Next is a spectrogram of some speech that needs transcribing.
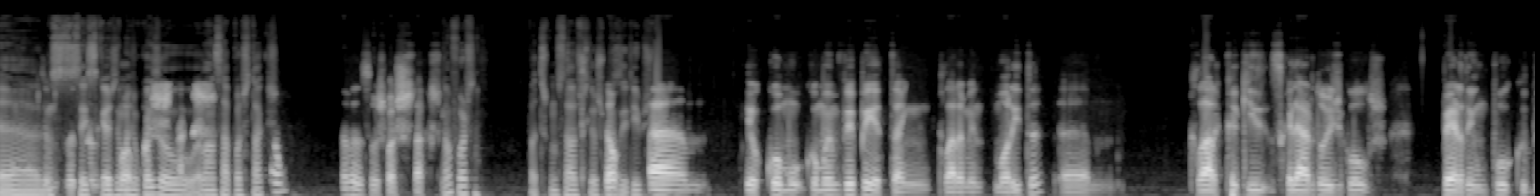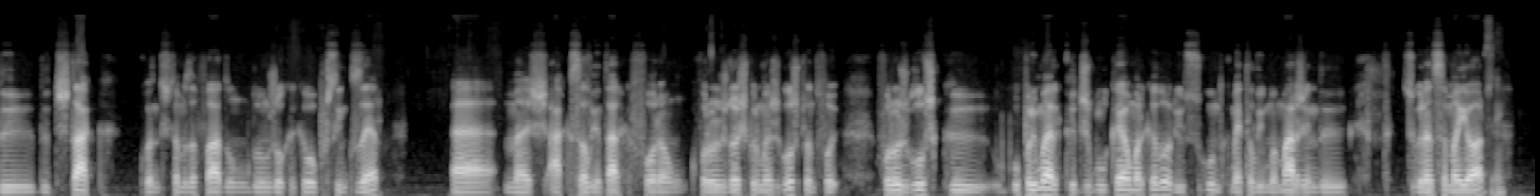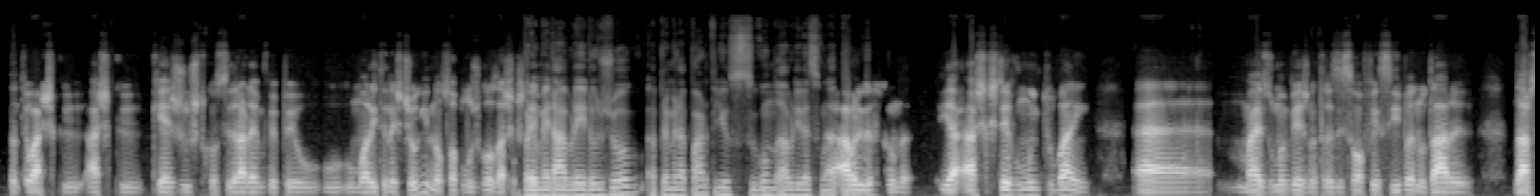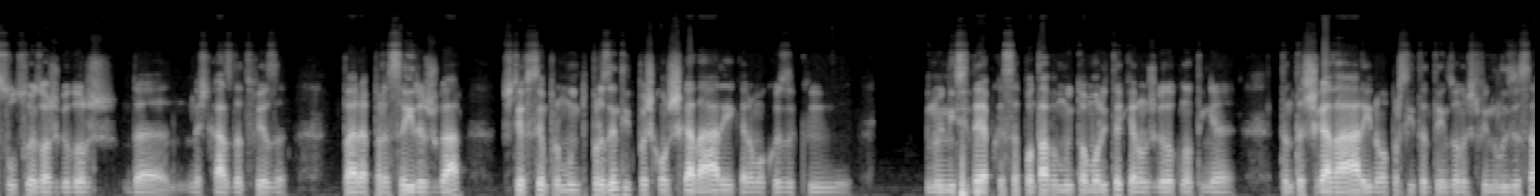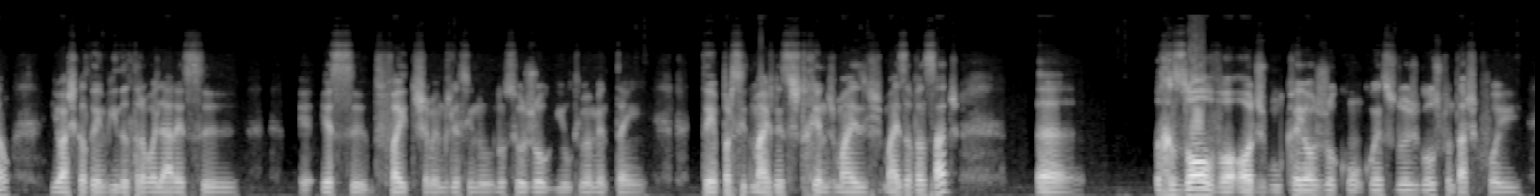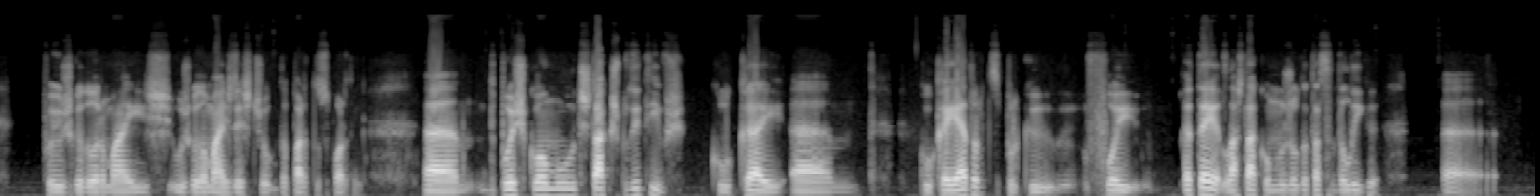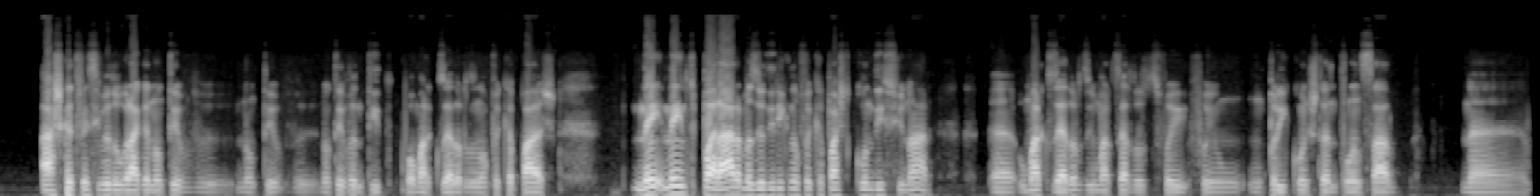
Uh, não sei se queres dizer mais uma coisa ou avançar para os destaques. Não. Avançamos para os destaques. Então, força. Podes começar os teus Então, positivos. Ahm, eu, como, como MVP, tenho claramente Morita. Ahm, claro que aqui, se calhar, dois golos perdem um pouco de, de destaque quando estamos a falar de um, de um jogo que acabou por 5-0. Ah, mas há que salientar que foram, que foram os dois primeiros golos. Portanto, foi, foram os golos que. O primeiro que desbloqueia o marcador e o segundo que mete ali uma margem de, de segurança maior. Sim. Portanto, eu acho que, acho que, que é justo considerar MVP o, o, o Morita neste jogo e não só pelos gols. Acho que O primeiro a abrir o jogo, a primeira parte, e o segundo a abrir a segunda a parte. abrir a segunda. E a- acho que esteve muito bem, ah, mais uma vez, na transição ofensiva, no dar, dar soluções aos jogadores, da, neste caso da defesa, para, para sair a jogar. Esteve sempre muito presente e depois com chegada à área, que era uma coisa que no início da época se apontava muito ao Morita, que era um jogador que não tinha tanta chegada à área e não aparecia tanto em zonas de finalização. E eu acho que ele tem vindo a trabalhar esse, esse defeito, chamemos-lhe assim, no, no seu jogo e ultimamente tem, tem aparecido mais nesses terrenos mais, mais avançados. Ah, resolve ou, desbloqueia o jogo com, com esses dois golos, portanto acho que foi, foi o jogador mais o jogador mais deste jogo, da parte do Sporting. Ah, depois, como destaques positivos, coloquei, ah, coloquei Edwards, porque foi até lá está, como no jogo da taça da Liga. ah, acho que a defensiva do Braga não teve, não teve, não teve antídoto para o Marcos Edwards, não foi capaz nem, nem de parar, mas eu diria que não foi capaz de condicionar ah, o Marcos Edwards e o Marcos Edwards foi, foi um, um perigo constante lançado na,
